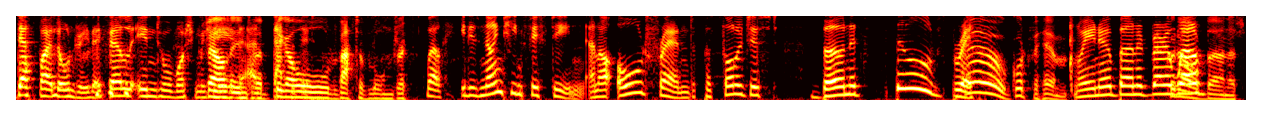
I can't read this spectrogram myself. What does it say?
Death by laundry. They fell into a washing machine. Fell into the big was it. old vat of laundry. Well, it is 1915, and our old friend, pathologist Bernard Spilsbury. Oh, good for him. We know Bernard very Good well. old Bernard.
